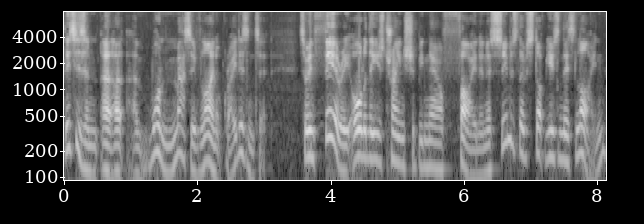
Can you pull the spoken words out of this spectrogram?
this is an, a, a, one massive line upgrade, isn't it? So in theory, all of these trains should be now fine. And as soon as they've stopped using this line,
